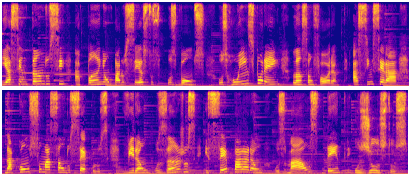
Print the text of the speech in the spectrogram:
e assentando-se, apanham para os cestos os bons, os ruins, porém, lançam fora. Assim será na consumação dos séculos. Virão os anjos e separarão os maus dentre os justos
